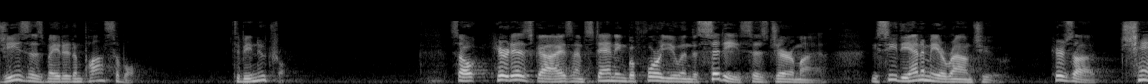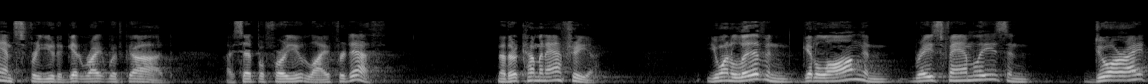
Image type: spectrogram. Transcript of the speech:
Jesus made it impossible to be neutral. So here it is, guys. I'm standing before you in the city, says Jeremiah. You see the enemy around you. Here's a chance for you to get right with God. I set before you life or death. Now they're coming after you. You want to live and get along and raise families and do all right?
